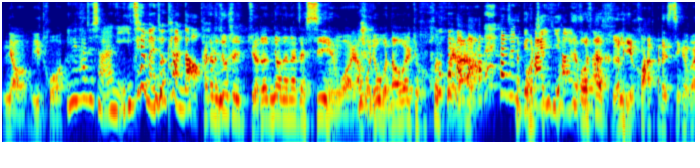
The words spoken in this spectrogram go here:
尿一坨。因为他就想让你一进门就看到，他可能就是觉得尿在那在吸引我，然后我就闻到味儿就会回来了。他是你跟他一样，我在合理化他的行为，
